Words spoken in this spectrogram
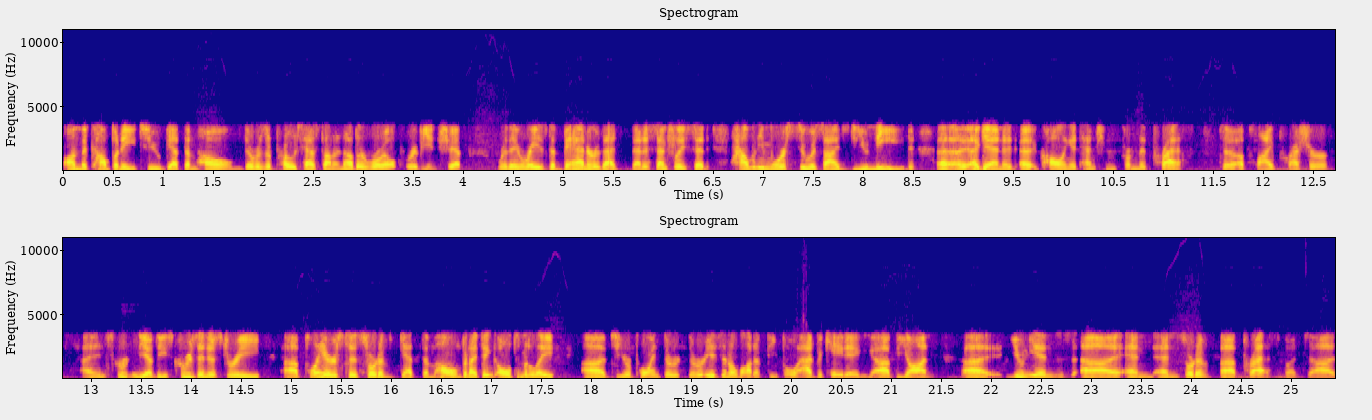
on the company to get them home. There was a protest on another Royal Caribbean ship where they raised a banner that, that essentially said, How many more suicides do you need? Uh, again, uh, calling attention from the press to apply pressure uh, and scrutiny of these cruise industry uh, players to sort of get them home. But I think ultimately, uh, to your point, there there isn't a lot of people advocating uh, beyond uh, unions uh, and and sort of uh, press, but uh,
